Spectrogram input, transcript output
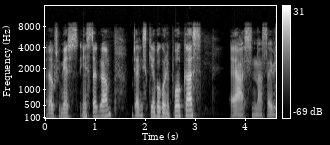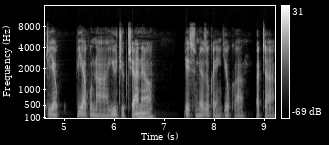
Napenda kutumia Instagram, utanisikia hapa kwenye podcast. Na sasa hivi pia kuna YouTube channel. Yes, unaweza ukaingia ukapata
